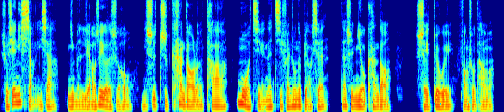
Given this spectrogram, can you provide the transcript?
首先，你想一下，你们聊这个的时候，你是只看到了他末节那几分钟的表现，但是你有看到谁对位防守他吗？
